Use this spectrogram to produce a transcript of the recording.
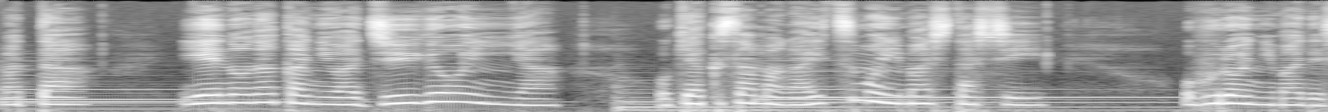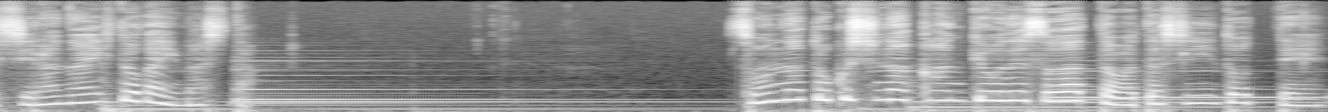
また家の中には従業員やお客様がいつもいましたしお風呂にまで知らない人がいました。そんな特殊な環境で育った私にとって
